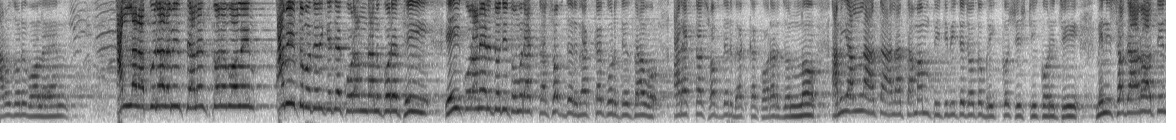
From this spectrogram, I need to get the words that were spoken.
আরও জোরে বলেন। আল্লাহ রাব্বুল আলামিন চ্যালেঞ্জ করে বলেন আমি তোমাদেরকে যে কোরআন দান করেছি, এই কোরআনের যদি তোমরা একটা শব্দের ব্যাখ্যা করতে চাও, আর একটা শব্দের ব্যাখ্যা করার জন্য, আমি আল্লাহ তাআলা তামাম পৃথিবীতে যত বৃক্ষ সৃষ্টি করেছি, মিনি সাজারতিন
